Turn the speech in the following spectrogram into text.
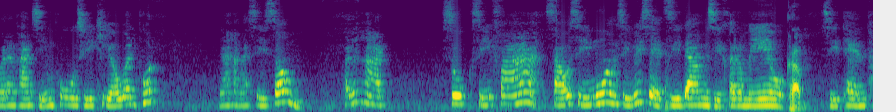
วันอังคารสีชมพู สีเขียววันพุธนะคะ สีส้มพฤหัสสุกร์สีฟ้า เสาร์สีม่วง สีวิเศษ สีดำสีคาราเมลครับ สีแทนท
